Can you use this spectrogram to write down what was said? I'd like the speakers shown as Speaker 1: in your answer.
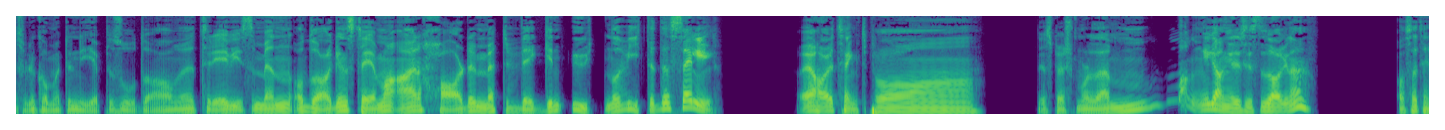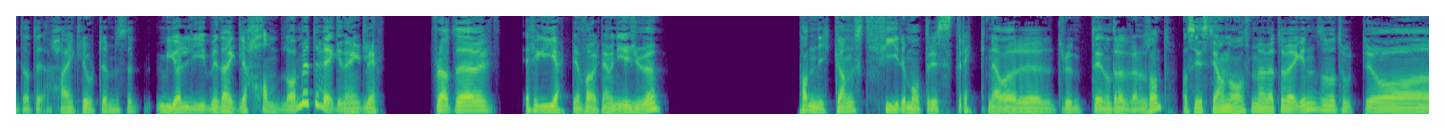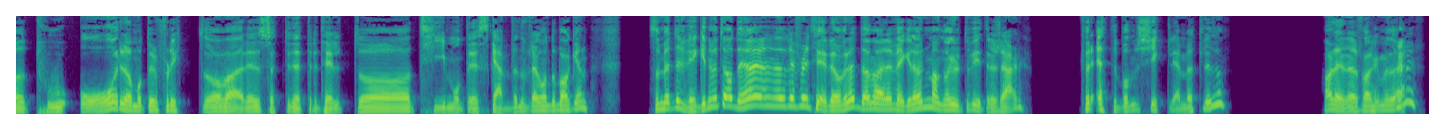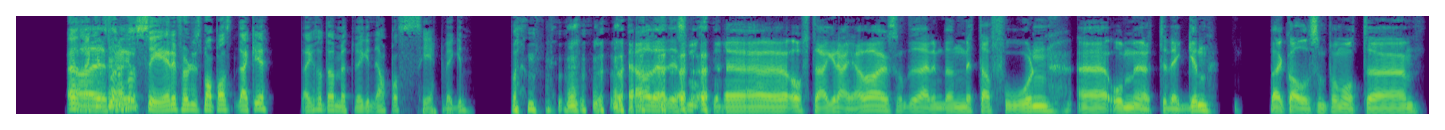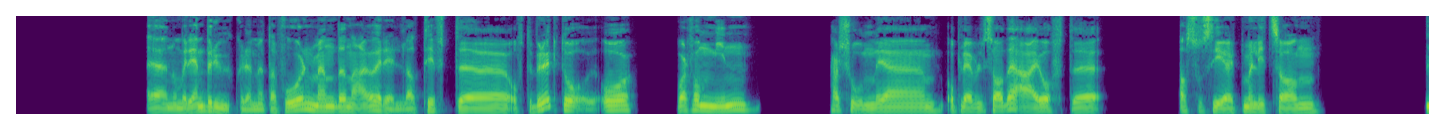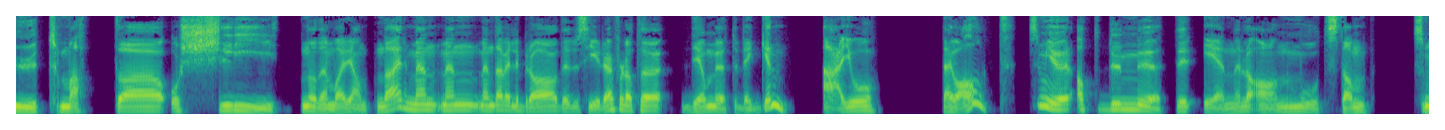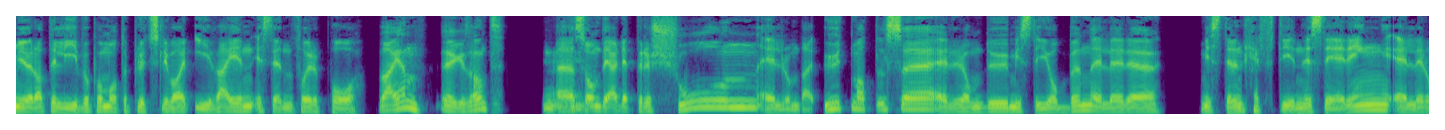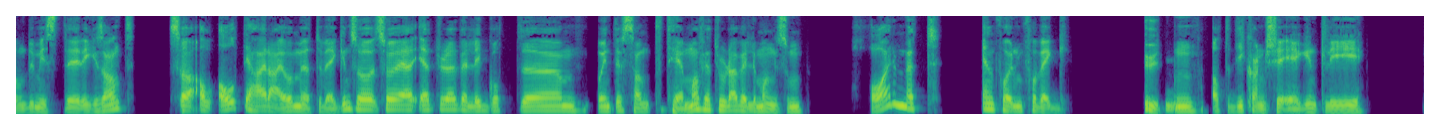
Speaker 1: Ønsker velkommen til en ny episode av Tre vise menn, og dagens tema er Har du møtt veggen uten å vite det selv? Og jeg har jo tenkt på det spørsmålet der mange ganger de siste dagene. Og så har jeg tenkt at jeg har egentlig gjort det, men mye av livet mitt har egentlig handla om å møte veggen, egentlig. For jeg, jeg fikk hjerteinfarkt da jeg var 29 panikkangst fire måneder i strekk når jeg var eh, rundt 31 eller noe sånt. Og sist gang nå som jeg møtte veggen, så tok det jo to år å måtte flytte og være 70 netter i telt og ti måneder i skauen før jeg kom tilbake igjen. Så møtte veggen, vet du, og det reflekterer jeg over. Den der veggen har mange ganger gjort det sjæl. For etterpå den skikkelige jeg møtte, liksom. Har dere erfaring med det, eller? Det er ikke sånn at man ser det før du smaker Det er det er ikke sånn at jeg har møtt veggen, jeg har passert veggen.
Speaker 2: Ja, det er det som ofte, ofte er greia. da, det er Den metaforen eh, å møte veggen. Det er ikke alle som på en måte eh, Nummer én bruker den metaforen, men den er jo relativt eh, ofte brukt. Og, og i hvert fall min personlige opplevelse av det er jo ofte assosiert med litt sånn utmatta og sliten og den varianten der, men, men, men, det er veldig bra det du sier der, for det, det, å møte veggen er jo Det er jo alt som gjør at du møter en eller annen motstand som gjør at livet på en måte plutselig var i veien istedenfor på veien, ikke sant? Mm -hmm. Så om det er depresjon, eller om det er utmattelse, eller om du mister jobben, eller uh, mister en heftig investering, eller om du mister Ikke sant? Så alt det her er jo å møte veggen, så, så jeg, jeg, tror det er et veldig godt uh, og interessant tema, for jeg tror det er veldig mange som har møtt en form for vegg, uten at de kanskje egentlig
